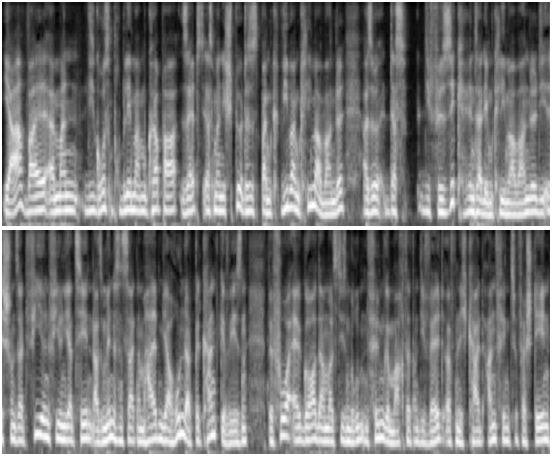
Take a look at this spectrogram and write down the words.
Ja, weil äh, man die großen Probleme am Körper selbst erstmal nicht spürt. Das ist beim, wie beim Klimawandel. Also das, die Physik hinter dem Klimawandel, die ist schon seit vielen, vielen Jahrzehnten, also mindestens seit einem halben Jahrhundert bekannt gewesen, bevor Al Gore damals diesen berühmten Film gemacht hat und die Weltöffentlichkeit anfing zu verstehen,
